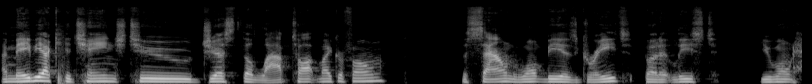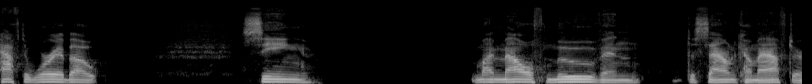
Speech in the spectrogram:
I maybe I could change to just the laptop microphone. The sound won't be as great, but at least you won't have to worry about seeing my mouth move and the sound come after.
